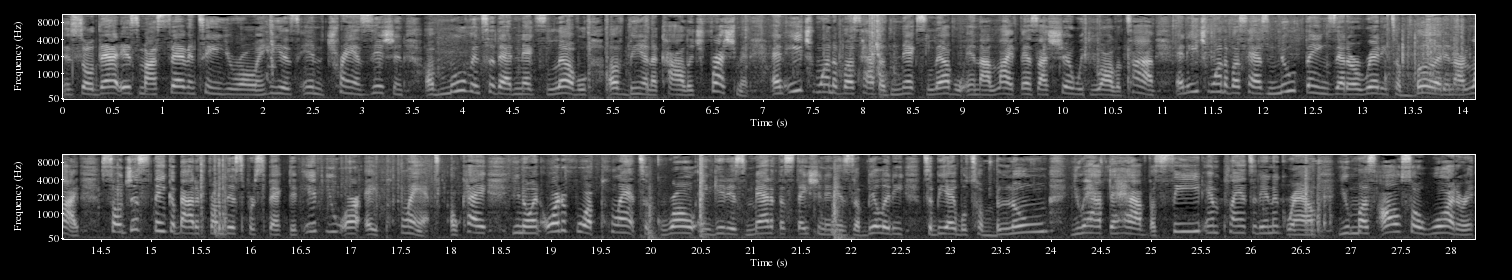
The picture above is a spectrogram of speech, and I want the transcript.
and so that is my 17 year old and he is in transition of moving to that next level of being a college freshman and each one of us have a next level in our life as i share with you all the time and each one of us has new things that are ready to bud in our life so just think about it from this perspective. If you are a plant, okay, you know, in order for a plant to grow and get its manifestation and its ability to be able to bloom, you have to have a seed implanted in the ground. You must also water it,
